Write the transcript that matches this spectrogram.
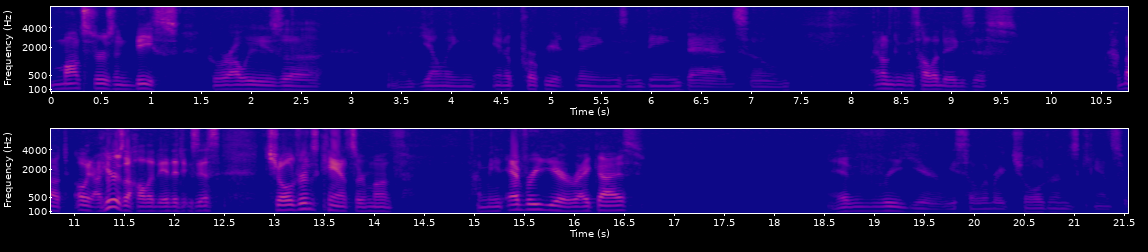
monsters and beasts who are always, uh, you know, yelling inappropriate things and being bad. So I don't think this holiday exists. How about? Oh, yeah, here's a holiday that exists: Children's Cancer Month. I mean, every year, right, guys? Every year we celebrate Children's Cancer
